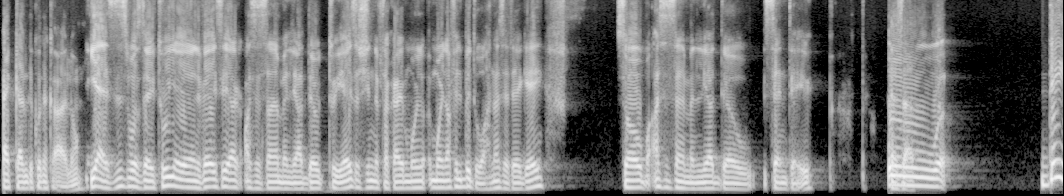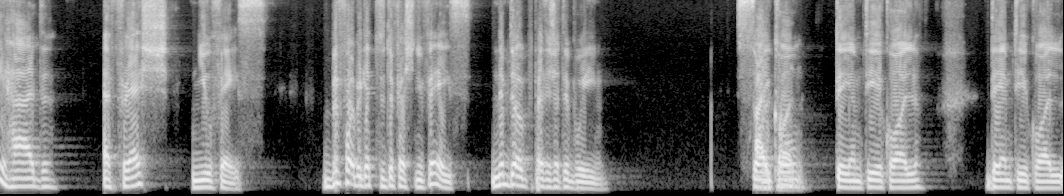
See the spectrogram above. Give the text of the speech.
Ekk għandi kun għalu. Yes, this was their two-year anniversary, għasistan għamil li għaddew two years, għaxin niftakar morna fil-bidu għahna se tegħi. So, ma qas sena minn li għaddew sentej. U they had a fresh new face. Before we get to the fresh new face, nibdew b'Patricia Tibwin. Psycho, dejjem tiekol, dejjem tiekol,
